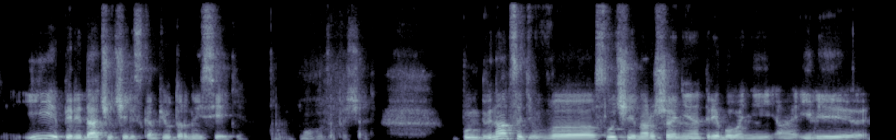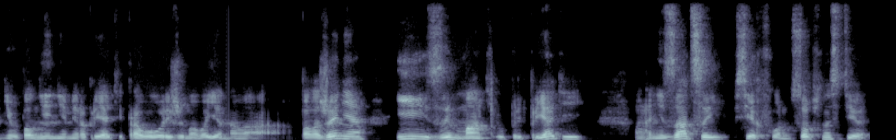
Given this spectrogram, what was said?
и передачу через компьютерные сети могут запрещать. Пункт 12. В случае нарушения требований а, или невыполнения мероприятий правового режима военного положения изымать у предприятий, организаций всех форм собственности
